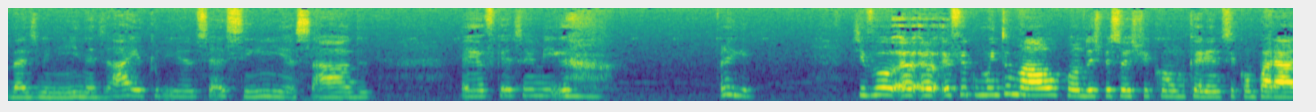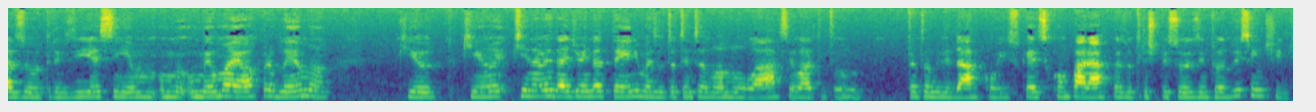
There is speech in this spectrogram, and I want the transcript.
das meninas. Ah, eu queria ser assim, assado. Aí eu fiquei assim, amiga. pra quê? Tipo, eu, eu, eu, fico muito mal quando as pessoas ficam querendo se comparar às outras. E, assim, o, o meu maior problema que eu que, que na verdade eu ainda tenho, mas eu tô tentando anular, sei lá, tentando tentando lidar com isso, que é se comparar com as outras pessoas em todos os sentidos.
